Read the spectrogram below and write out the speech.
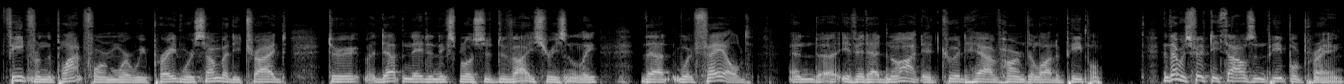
feet from the platform where we prayed, where somebody tried to detonate an explosive device recently that would failed, and uh, if it had not, it could have harmed a lot of people. And that was 50,000 people praying.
